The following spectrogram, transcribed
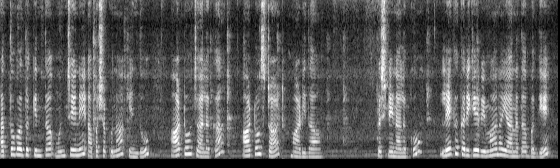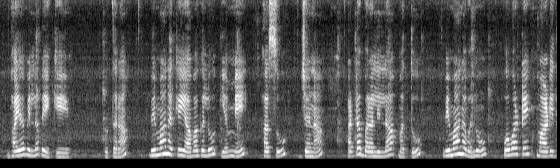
ಹತ್ತುವುದಕ್ಕಿಂತ ಮುಂಚೆನೇ ಅಪಶಕುನ ಎಂದು ಆಟೋ ಚಾಲಕ ಆಟೋ ಸ್ಟಾರ್ಟ್ ಮಾಡಿದ. ಪ್ರಶ್ನೆ ನಾಲ್ಕು. ಲೇಖಕರಿಗೆ ವಿಮಾನಯಾನದ ಬಗ್ಗೆ ಭಯವಿಲ್ಲಬೇಕೇ? ಉತ್ತರ. ವಿಮಾನಕ್ಕೆ ಯಾವಾಗಲೂ ಎಮ್ಮೆ, ಹಸು, ಜನ, ಅಡ್ಡ ಬರಲಿಲ್ಲ ಮತ್ತು ವಿಮಾನವನ್ನು ಓವರ್ಟೇಕ್ ಮಾಡಿದ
